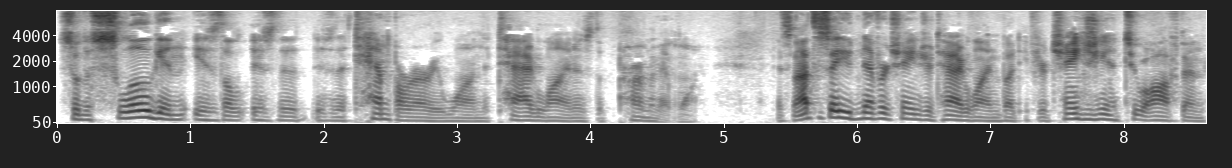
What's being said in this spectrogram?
So the slogan is the is the is the temporary one. The tagline is the permanent one. It's not to say you'd never change your tagline, but if you're changing it too often,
